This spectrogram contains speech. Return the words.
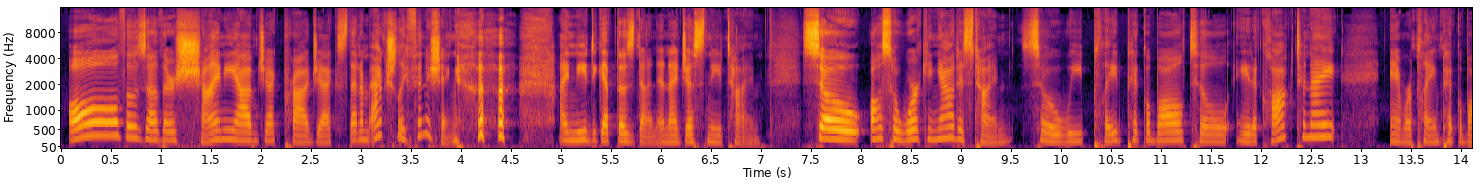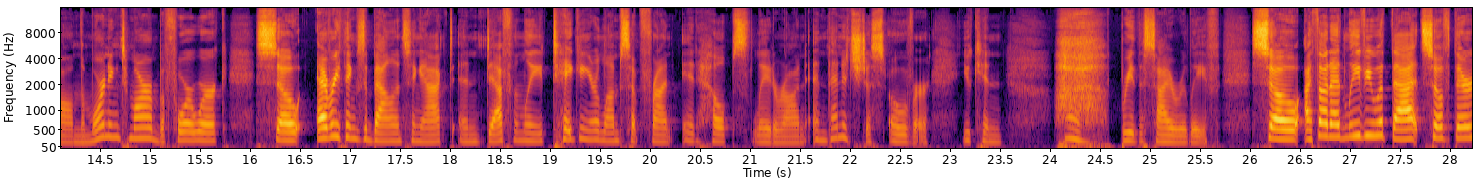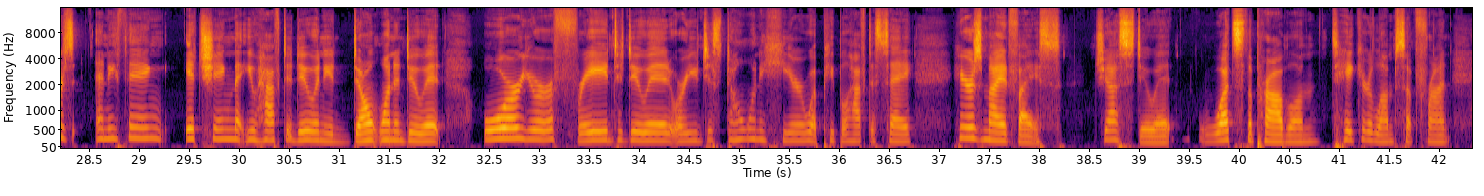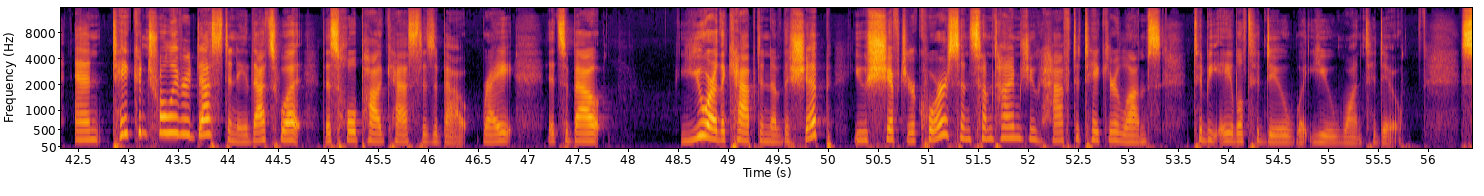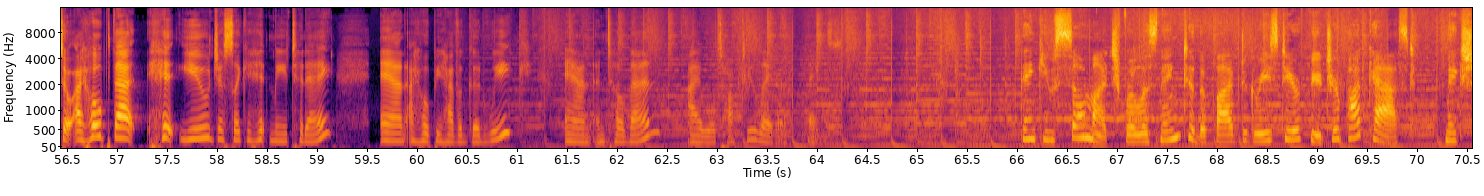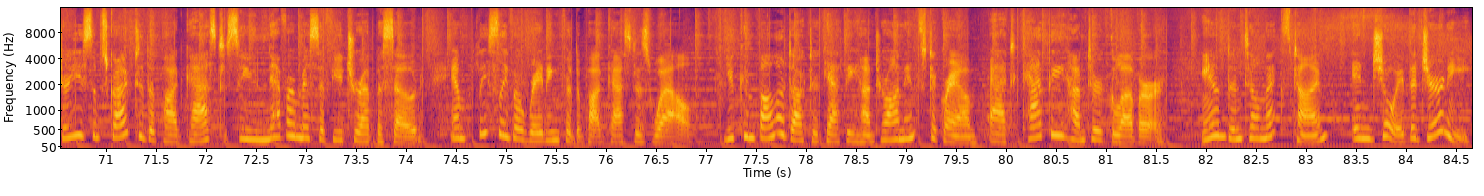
all those other shiny object projects that I'm actually finishing. I need to get those done and I just need time. So, also working out is time. So, we played pickleball till eight o'clock tonight and we're playing pickleball in the morning tomorrow before work. So everything's a balancing act, and definitely taking your lumps up front, it helps later on. And then it's just over. You can breathe a sigh of relief. So I thought I'd leave you with that. So if there's anything itching that you have to do and you don't want to do it, or you're afraid to do it, or you just don't want to hear what people have to say, here's my advice just do it. What's the problem? Take your lumps up front and take control of your destiny. That's what this whole podcast is about, right? It's about you are the captain of the ship. You shift your course, and sometimes you have to take your lumps to be able to do what you want to do. So I hope that hit you just like it hit me today. And I hope you have a good week. And until then, I will talk to you later. Thanks. Thank you so much for listening to the Five Degrees to Your Future podcast. Make sure you subscribe to the podcast so you never miss a future episode. And please leave a rating for the podcast as well. You can follow Dr. Kathy Hunter on Instagram at Kathy Hunter Glover. And until next time, enjoy the journey.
